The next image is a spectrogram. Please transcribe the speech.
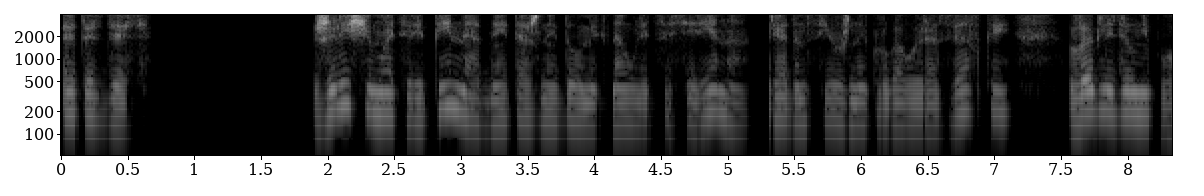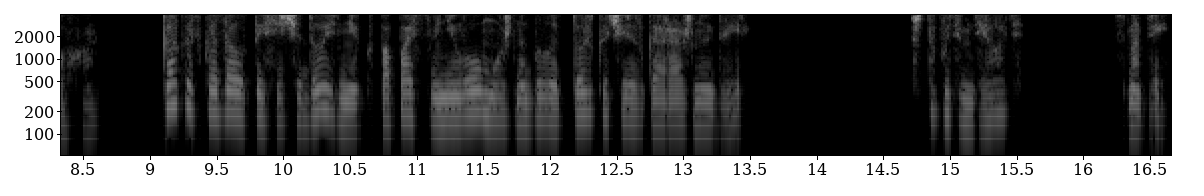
Это здесь. Жилище матери Пины, одноэтажный домик на улице Сирена, рядом с южной круговой развязкой, выглядел неплохо. Как и сказал тысячедозник, попасть в него можно было только через гаражную дверь. Что будем делать? Смотри.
